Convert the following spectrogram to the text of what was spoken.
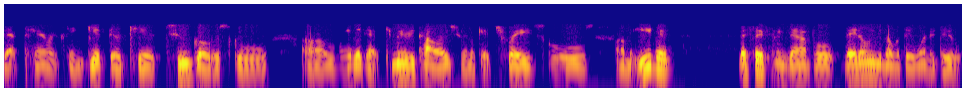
that parents can get their kids to go to school uh, we look at community college, we look at trade schools, um, even let's say, for example, they don't even know what they want to do.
